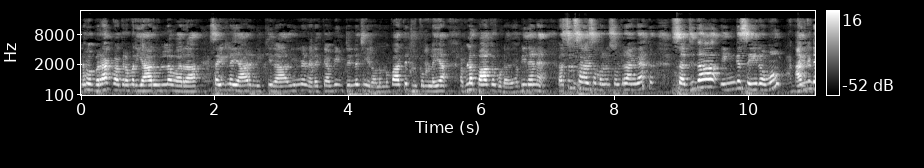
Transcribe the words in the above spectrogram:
நம்ம பராக் பாக்குற மாதிரி யாரு உள்ள வரா? சைடில் யாரு நிக்கிறா? என்ன நடக்கு? அப்படின்ட்டு என்ன செய்யறோம் நம்ம பார்த்துட்டு இருக்கோம் இல்லையா? அப்படிலாம் பார்க்க கூடாது அப்படிதானே? ரசூல் சாஹிப் அவர்கள் சொல்றாங்க சஜிதா எங்க செய்யறோமோ அந்த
